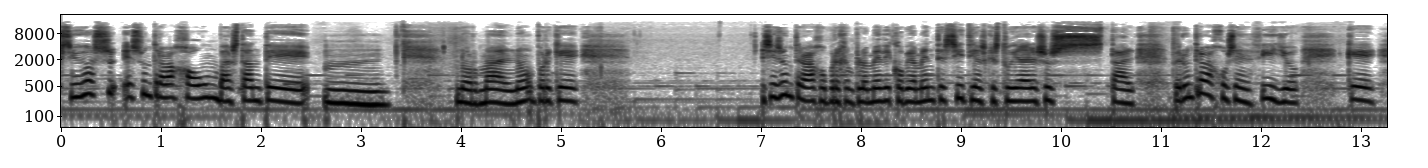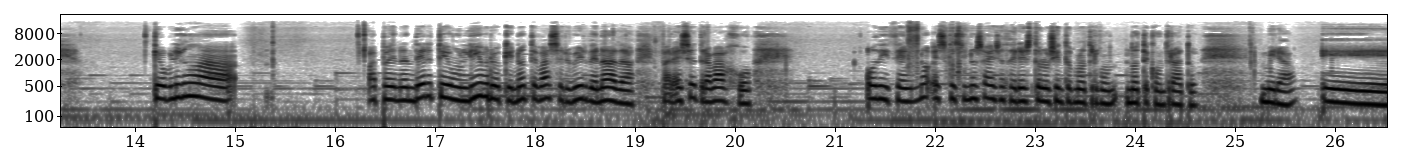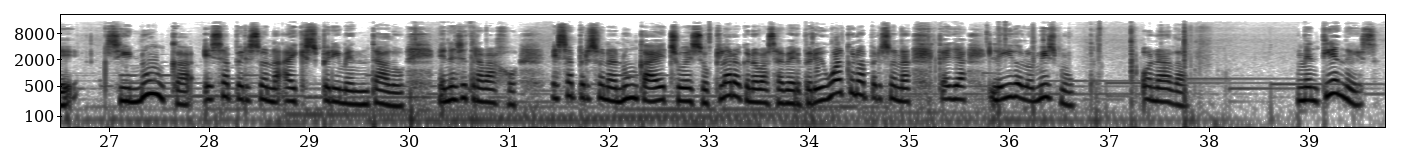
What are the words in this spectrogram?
si es un trabajo aún bastante mm, normal, ¿no? Porque si es un trabajo, por ejemplo, médico, obviamente sí tienes que estudiar, eso es tal. Pero un trabajo sencillo que te obligan a aprenderte un libro que no te va a servir de nada para ese trabajo. O dicen, no, es que si no sabes hacer esto, lo siento, no te, no te contrato. Mira, eh, si nunca esa persona ha experimentado en ese trabajo, esa persona nunca ha hecho eso, claro que no va a saber, pero igual que una persona que haya leído lo mismo o nada. ¿Me entiendes?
